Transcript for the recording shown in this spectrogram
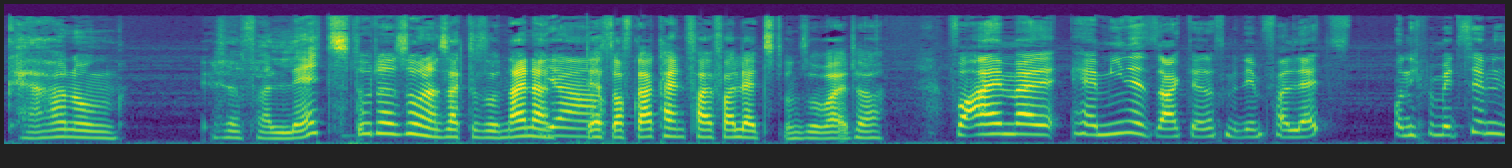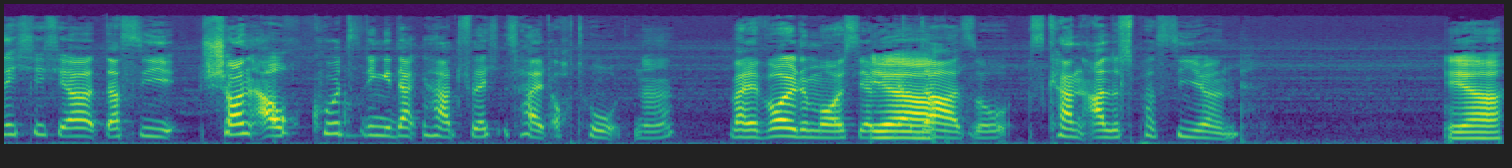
keine Ahnung, ist er verletzt oder so? Und dann sagt er so, nein, nein, Ja. der ist auf gar keinen Fall verletzt und so weiter. Vor allem, weil Hermine sagt ja das mit dem verletzt. Und ich bin mir ziemlich sicher, dass sie schon auch kurz den Gedanken hat, vielleicht ist er halt auch tot, ne? Weil Voldemort ist ja, Ja. wieder da, so. Es kann alles passieren. Ja,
